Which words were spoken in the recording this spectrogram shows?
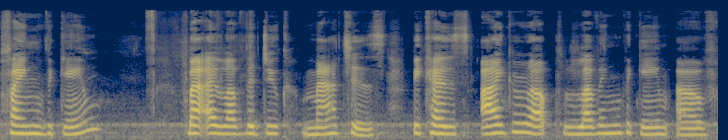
playing the game, but I love the Duke matches because I grew up loving the game of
